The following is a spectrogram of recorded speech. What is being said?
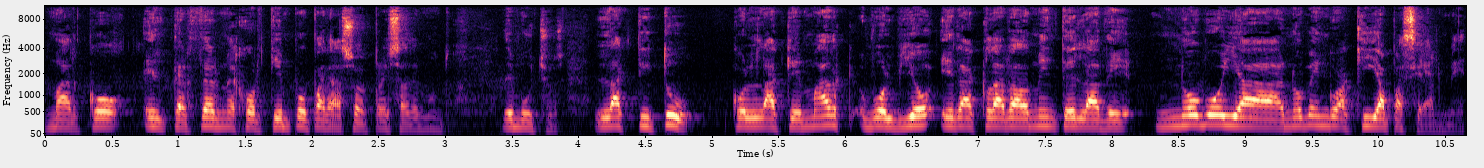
marcó el tercer mejor tiempo para sorpresa mundo, de muchos. La actitud con la que Mark volvió era claramente la de no voy a no vengo aquí a pasearme.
